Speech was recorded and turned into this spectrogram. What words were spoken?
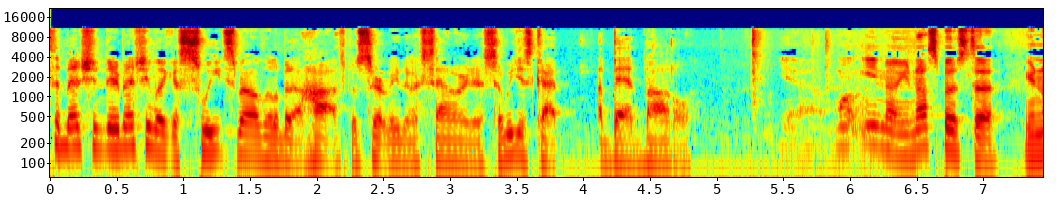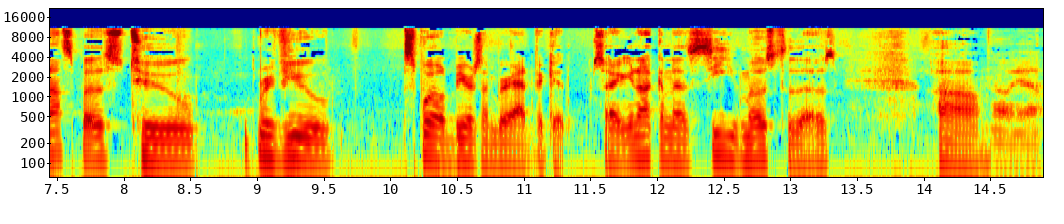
So they mentioned they mentioned like a sweet smell, a little bit of hops, but certainly no sourness. So we just got a bad bottle. Yeah, well, you know, you're not supposed to. You're not supposed to review spoiled beers on Beer Advocate, so you're not going to see most of those. Um, Oh yeah.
